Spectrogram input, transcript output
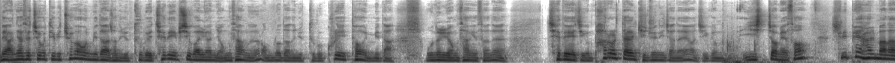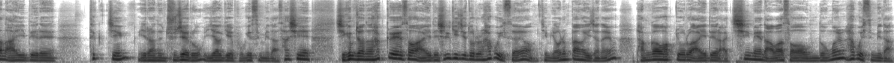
네, 안녕하세요. 최고TV 최강호입니다. 저는 유튜브에 최대 입시 관련 영상을 업로드하는 유튜브 크리에이터입니다. 오늘 영상에서는 최대 지금 8월달 기준이잖아요. 지금 이 시점에서 실패할 만한 아이들의 특징이라는 주제로 이야기해 보겠습니다. 사실 지금 저는 학교에서 아이들 실기 지도를 하고 있어요. 지금 여름방학이잖아요. 방과 후 학교로 아이들 아침에 나와서 운동을 하고 있습니다.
